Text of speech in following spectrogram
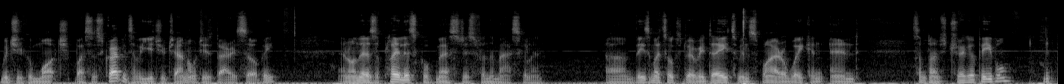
which you can watch by subscribing to my YouTube channel, which is Barry Selby. And on there's a playlist called Messages from the Masculine. Um, these are my talks I do every day to inspire, awaken, and sometimes trigger people. if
